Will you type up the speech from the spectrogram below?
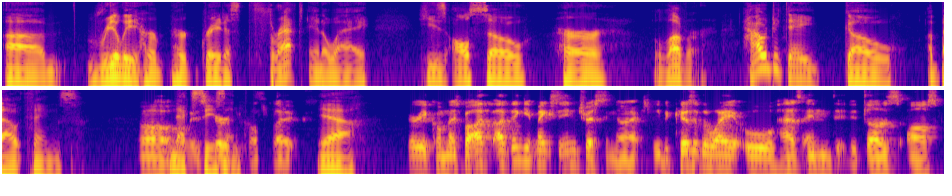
um, really her her greatest threat in a way, he's also her lover. How do they go about things Oh, next season? complex. Yeah. Very complex, but I, I think it makes it interesting though. Actually, because of the way it all has ended, it does ask.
